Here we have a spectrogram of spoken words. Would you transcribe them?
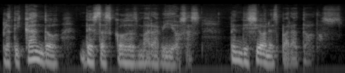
platicando de estas cosas maravillosas. Bendiciones para todos.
